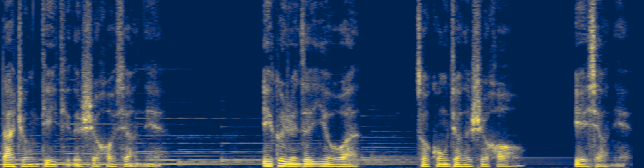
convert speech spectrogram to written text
搭乘地铁的时候想念，一个人在夜晚坐公交的时候也想念，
